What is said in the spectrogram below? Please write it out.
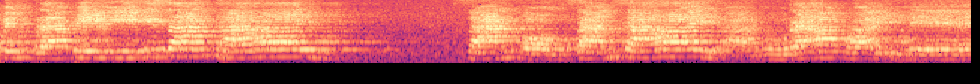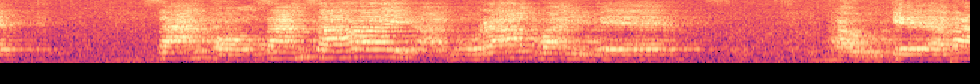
เป็นประเพณีอีสานไท เขาแก่พา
